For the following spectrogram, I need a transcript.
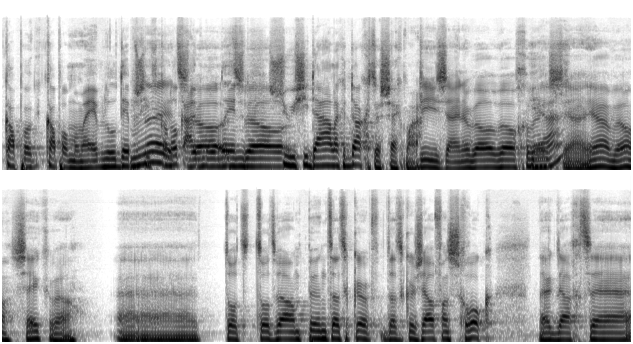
kappen, kappen maar mee? Ik bedoel, depressief nee, kan ook uitmonden in wel, suïcidale gedachten, zeg maar. Die zijn er wel, wel geweest, ja? Ja, ja wel, zeker wel. Uh, tot, tot wel een punt dat ik, er, dat ik er zelf van schrok. Dat ik dacht, uh,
